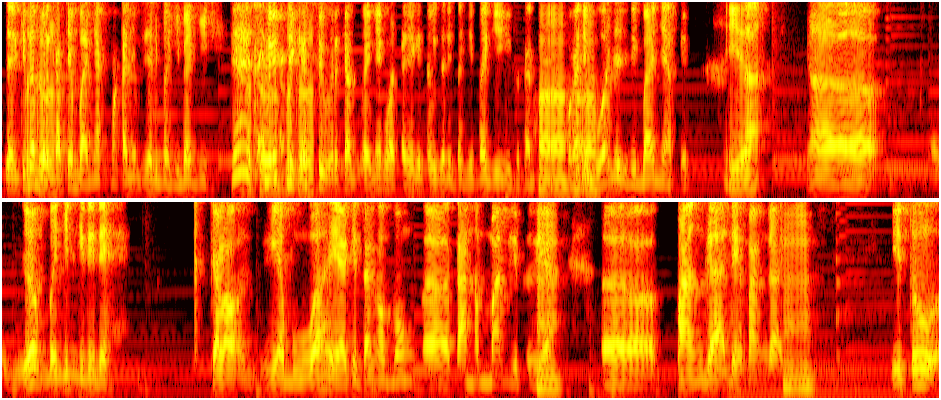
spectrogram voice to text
dan kita betul. berkatnya banyak makanya bisa dibagi-bagi dikasih berkat banyak makanya kita bisa dibagi-bagi gitu kan uh, uh, makanya buahnya jadi banyak gitu iya. nah uh, yuk bagiin gini deh kalau ya buah ya kita ngomong uh, tanaman gitu ya. hmm. ya uh, mangga deh mangga hmm. itu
